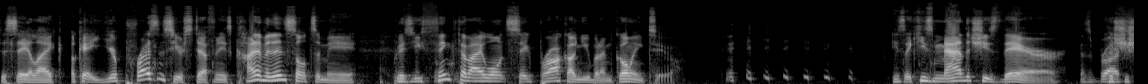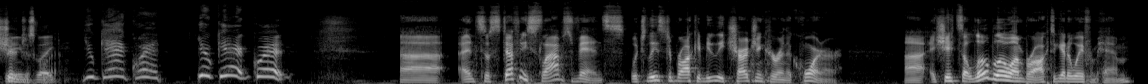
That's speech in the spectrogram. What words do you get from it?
to say like, okay, your presence here, Stephanie, is kind of an insult to me because you think that I won't sick Brock on you, but I'm going to. he's like, he's mad that she's there As because she should just like, quit. you can't quit. You can't quit. Uh, and so Stephanie slaps Vince, which leads to Brock immediately charging her in the corner. Uh, and she hits a low blow on Brock to get away from him.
